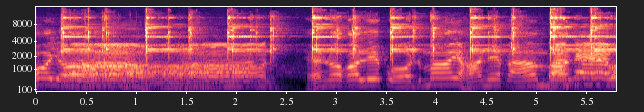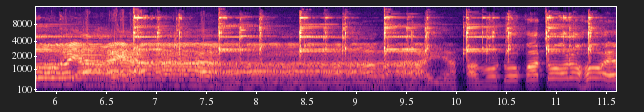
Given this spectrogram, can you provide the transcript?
হয় হেনকালে পদ্মাই হানে কাম বানে কামত কাতৰ হয়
